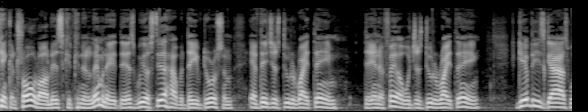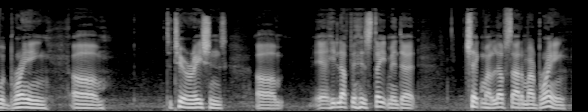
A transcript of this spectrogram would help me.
can control all this, can, can eliminate this. We'll still have a Dave Duerson if they just do the right thing. The NFL would just do the right thing give these guys what brain um, deteriorations. Um, he left in his statement that check my left side of my brain.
